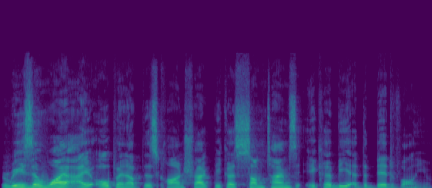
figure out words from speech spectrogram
The reason why I open up this contract because sometimes it could be at the bid volume,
